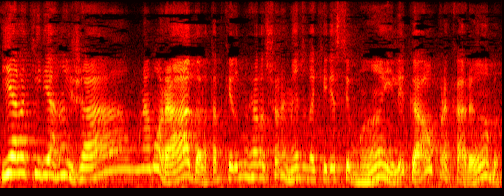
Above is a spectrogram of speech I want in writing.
E ela queria arranjar um namorado, ela estava querendo um relacionamento, ela queria ser mãe, legal pra caramba.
